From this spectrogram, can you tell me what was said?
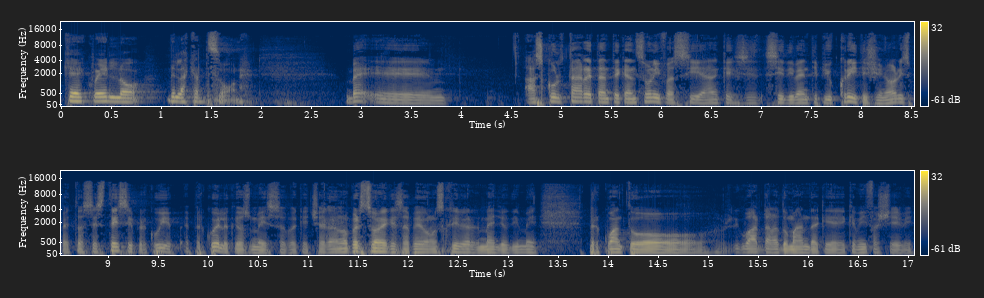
che è quello della canzone. Beh, eh, ascoltare tante canzoni fa sì anche che si, si diventi più critici no? rispetto a se stessi, per cui è per quello che ho smesso, perché c'erano persone che sapevano scrivere meglio di me, per quanto riguarda la domanda che, che mi facevi.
